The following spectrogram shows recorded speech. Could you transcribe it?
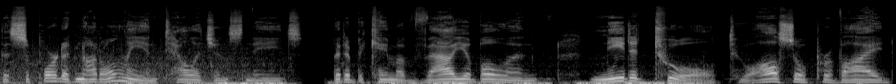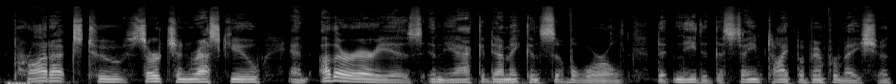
that supported not only intelligence needs, but it became a valuable and needed tool to also provide products to search and rescue and other areas in the academic and civil world that needed the same type of information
